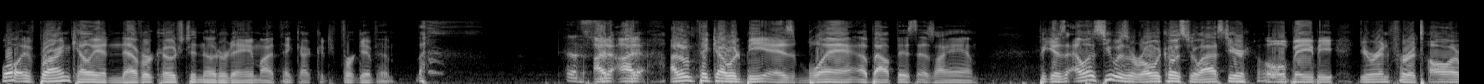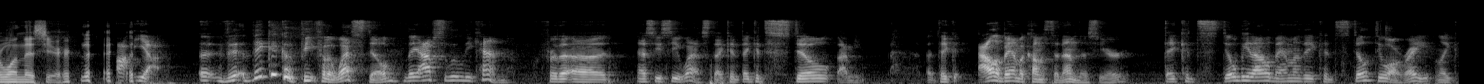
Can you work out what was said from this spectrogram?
well, if Brian Kelly had never coached at Notre Dame, I think I could forgive him. That's I. I. I don't think I would be as blah about this as I am. Because LSU was a roller coaster last year. Oh, baby, you're in for a taller one this year. Uh, yeah, uh, they, they could compete for the West still. They absolutely can for the uh, SEC West. They could. They could still. I mean, they could, Alabama comes to them this year. They could still beat Alabama. They could still do all right. Like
